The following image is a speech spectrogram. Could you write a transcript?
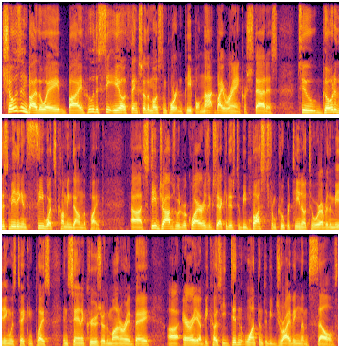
Chosen, by the way, by who the CEO thinks are the most important people, not by rank or status, to go to this meeting and see what's coming down the pike. Uh, Steve Jobs would require his executives to be bussed from Cupertino to wherever the meeting was taking place in Santa Cruz or the Monterey Bay uh, area because he didn't want them to be driving themselves.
